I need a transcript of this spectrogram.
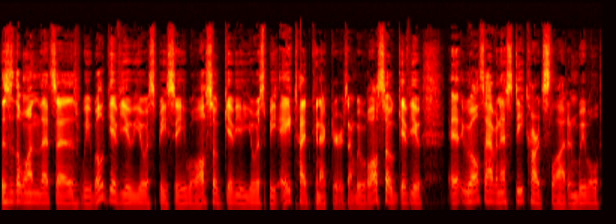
This is the one that says we will give you usb-c we'll also give you usb a type connectors and we will also give you uh, we also have an sd card slot and we will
